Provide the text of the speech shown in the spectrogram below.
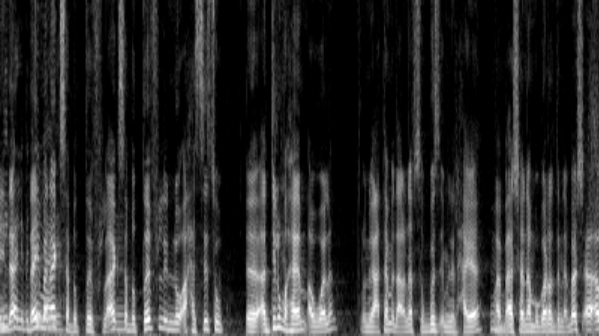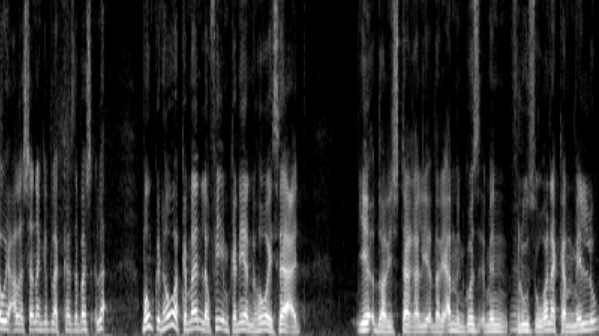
يعني دا اللي دايما؟ أكسب الطفل أكسب الطفل إنه أحسسه آه، أديله مهام اولا إنه يعتمد على نفسه في جزء من الحياة ما مم. يبقاش أنا مجرد إن اشقى قوي علشان أجيب لك كذا باش لا ممكن هو كمان لو في إمكانية إن هو يساعد يقدر يشتغل يقدر يأمن جزء من فلوسه وأنا اكمل له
